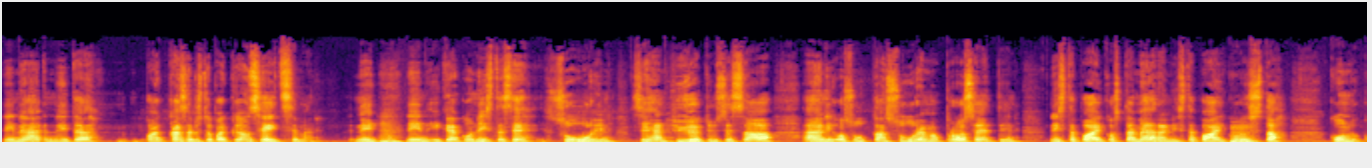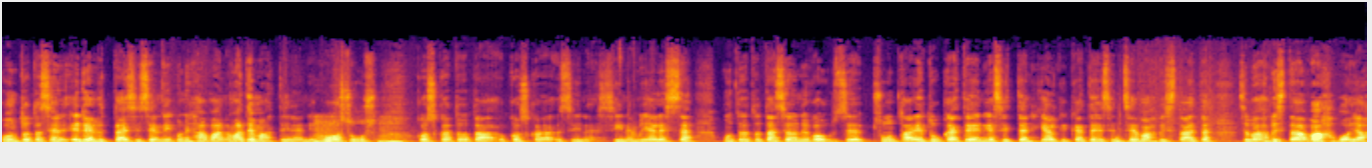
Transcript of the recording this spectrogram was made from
niin nää, niitä paik- kansanedustajapaikkoja on seitsemän. Niin, mm. niin ikään kuin niistä se suurin, sehän hyötyy, se saa ääniosuuttaan suuremman prosentin niistä paikoista, määrän niistä paikoista. Mm kun, kun tota sen edellyttäisi sen niin kuin ihan vain matemaattinen niin kuin mm. osuus, mm. koska, tota, koska siinä, siinä mielessä, mutta tota, se, on, niin kuin, se suuntaa etukäteen ja sitten jälkikäteen sit se vahvistaa, että se vahvistaa vahvoja.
